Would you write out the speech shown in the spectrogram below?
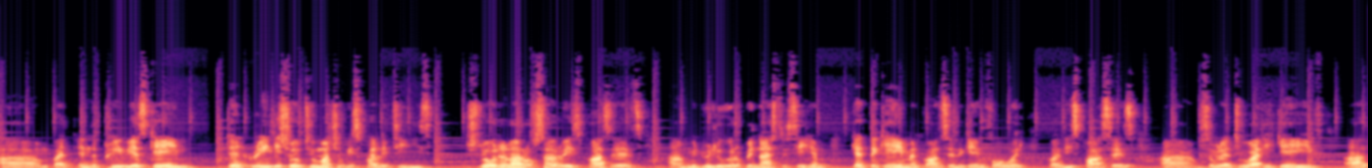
Um, but in the previous game, didn't really show too much of his qualities showed a lot of sideways passes. Um, it really would have been nice to see him get the game, advance the game forward by these passes, um, similar to what he gave uh,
